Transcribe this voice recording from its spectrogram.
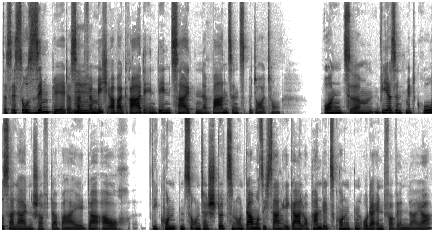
das ist so simpel, das mhm. hat für mich aber gerade in den Zeiten eine Wahnsinnsbedeutung. Und ähm, wir sind mit großer Leidenschaft dabei, da auch die Kunden zu unterstützen. Und da muss ich sagen, egal ob Handelskunden oder Endverwender, ja.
